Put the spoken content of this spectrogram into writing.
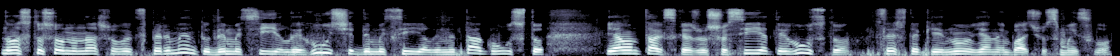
Ну а стосовно нашого експерименту, де ми сіяли гуще, де ми сіяли не так густо, я вам так скажу, що сіяти густо, все ж таки, ну я не бачу смислу.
